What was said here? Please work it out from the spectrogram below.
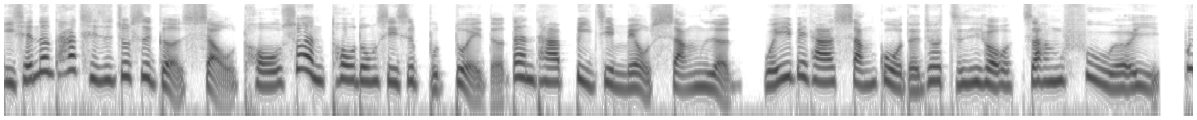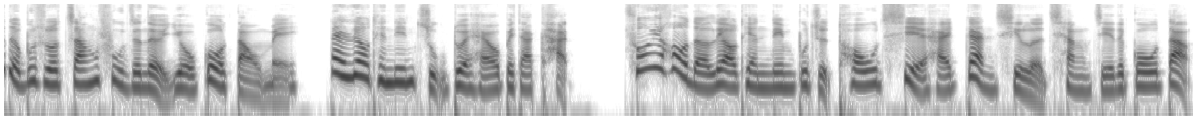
以前呢他其实就是个小偷，虽然偷东西是不对的，但他毕竟没有伤人，唯一被他伤过的就只有张富而已。不得不说，张富真的有够倒霉，带廖天丁组队还要被他砍。出狱后的廖天丁不止偷窃，还干起了抢劫的勾当。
